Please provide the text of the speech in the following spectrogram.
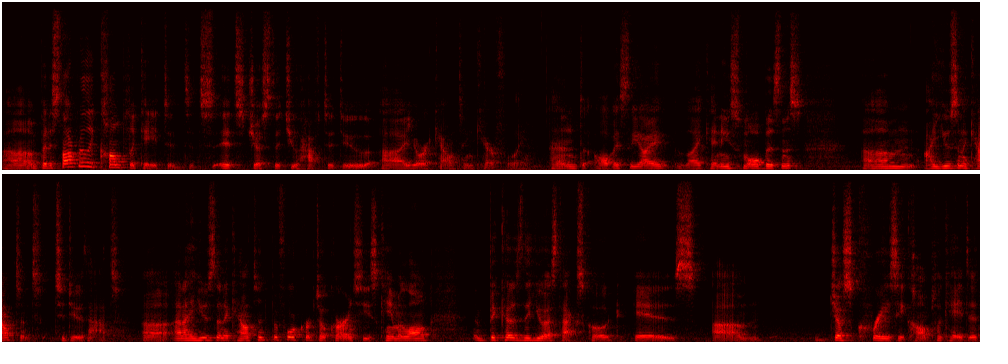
uh, but it's not really complicated. It's, it's just that you have to do uh, your accounting carefully. And obviously, I, like any small business, um, I use an accountant to do that. Uh, and I used an accountant before cryptocurrencies came along because the US tax code is um, just crazy complicated.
